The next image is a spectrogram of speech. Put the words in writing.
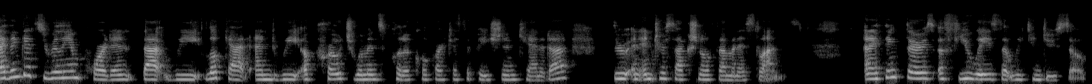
I think it's really important that we look at and we approach women's political participation in Canada through an intersectional feminist lens. And I think there's a few ways that we can do so.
